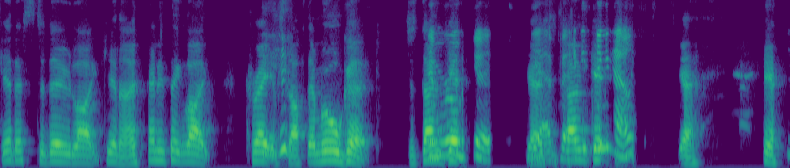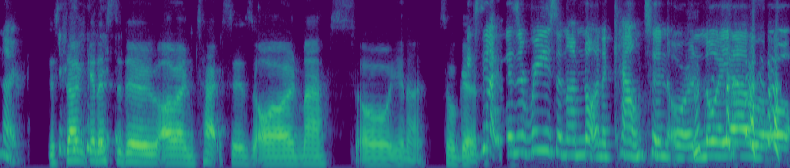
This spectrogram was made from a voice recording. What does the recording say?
get us to do like you know anything like creative stuff. Then we're all good. Just don't we're all get good. yeah, Yeah, but anything get else? yeah yeah No, just don't get us to do our own taxes or our own maths or you know it's all good. exactly. There's a reason I'm not an accountant or a lawyer or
